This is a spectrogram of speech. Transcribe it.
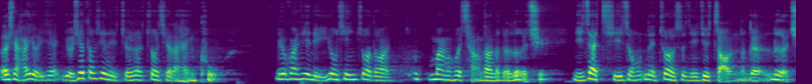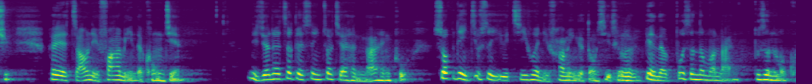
而且还有一些有些东西，你觉得做起来很苦，没有关系，你用心做的话，慢慢会尝到那个乐趣。你在其中那做的事情去找那个乐趣，可以找你发明的空间。你觉得这个事情做起来很难很苦，说不定就是一个机会，你发明一个东西，就会变得不是那么难，不是那么苦。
